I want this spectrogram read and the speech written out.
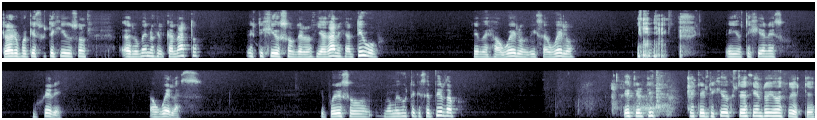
Claro, porque esos tejidos son, a lo menos el canasto, estos tejidos son de los yaganes antiguos, de mis abuelos, bisabuelos. Ellos tejían eso, mujeres, abuelas. Y por eso no me gusta que se pierda. Este, te- este tejido que estoy haciendo yo es este.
